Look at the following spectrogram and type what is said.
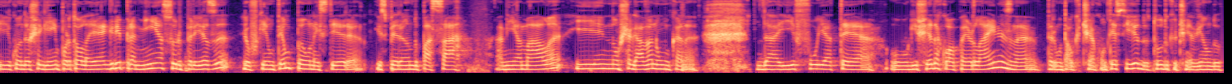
e quando eu cheguei em Porto Alegre, para minha surpresa, eu fiquei um tempão na esteira esperando passar a minha mala e não chegava nunca, né? Daí fui até o guichê da Copa Airlines, né? Perguntar o que tinha acontecido, tudo que eu tinha vindo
